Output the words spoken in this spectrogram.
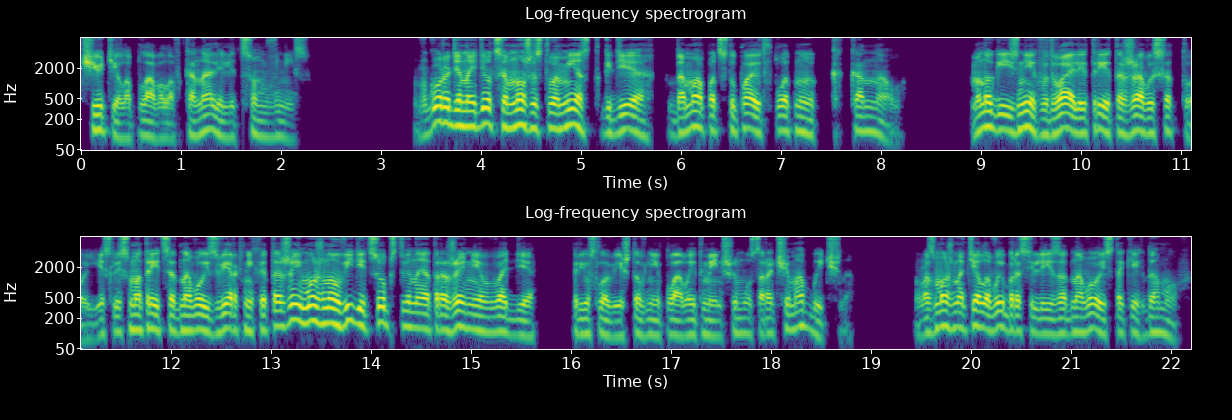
чье тело плавало в канале лицом вниз. В городе найдется множество мест, где дома подступают вплотную к каналу. Многие из них в два или три этажа высотой. Если смотреть с одного из верхних этажей, можно увидеть собственное отражение в воде, при условии, что в ней плавает меньше мусора, чем обычно. Возможно, тело выбросили из одного из таких домов.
